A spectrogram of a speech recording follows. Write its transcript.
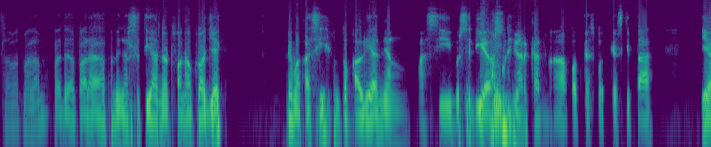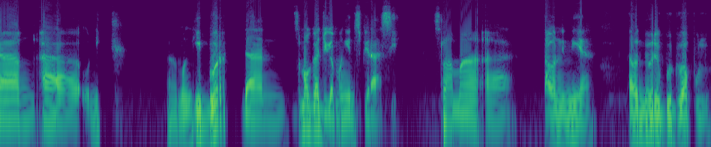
Selamat malam pada para pendengar setia Nerdvana Project. Terima kasih untuk kalian yang masih bersedia mendengarkan uh, podcast-podcast kita yang uh, unik, uh, menghibur, dan semoga juga menginspirasi selama uh, tahun ini ya, tahun 2020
